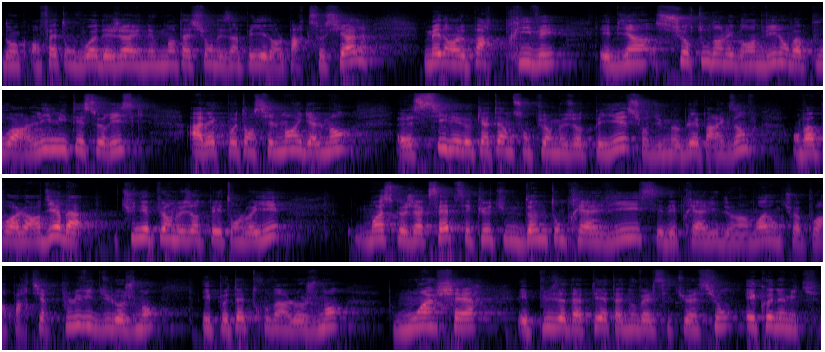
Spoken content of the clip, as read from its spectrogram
Donc en fait, on voit déjà une augmentation des impayés dans le parc social, mais dans le parc privé, eh surtout dans les grandes villes, on va pouvoir limiter ce risque avec potentiellement également, euh, si les locataires ne sont plus en mesure de payer, sur du meublé par exemple, on va pouvoir leur dire, bah, tu n'es plus en mesure de payer ton loyer, moi ce que j'accepte, c'est que tu me donnes ton préavis, c'est des préavis de un mois, donc tu vas pouvoir partir plus vite du logement et peut-être trouver un logement moins cher et plus adapté à ta nouvelle situation économique.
